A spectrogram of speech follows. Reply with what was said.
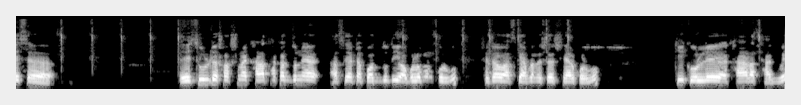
গাইস এই চুলটা সবসময় খাড়া থাকার জন্য আজকে একটা পদ্ধতি অবলম্বন করব, সেটাও আজকে আপনাদের সাথে শেয়ার করব। কি করলে খাড়াটা থাকবে?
